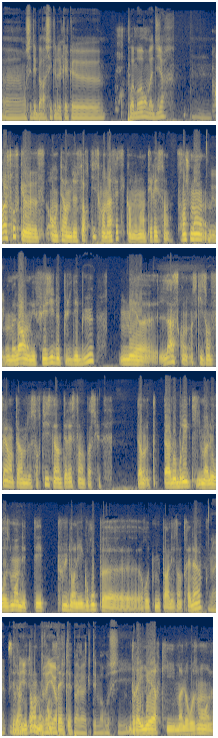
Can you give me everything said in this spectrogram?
Euh, on s'est débarrassé que de quelques poids morts, on va dire. Moi, je trouve que en termes de sortie, ce qu'on a fait, c'est quand même intéressant. Franchement, Oui, oui. on est là, on est fusil depuis le début, mais euh, là, ce qu'on, ce qu'ils ont fait en termes de sortie, c'est intéressant parce que t'as, t'as Lobry qui malheureusement n'était plus dans les groupes euh, retenus par les entraîneurs. Ouais. Ces derniers temps, donc, en Dreyer fait, qui était pas là, qui était mort aussi. Dreyer qui malheureusement euh,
